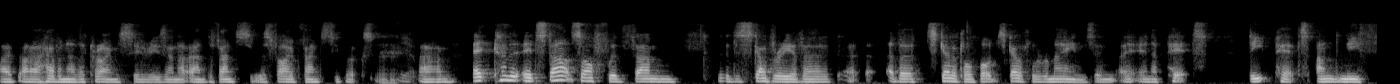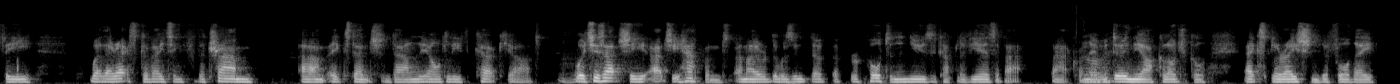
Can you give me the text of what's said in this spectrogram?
I, I, have another crime series and and the fantasy. There's five fantasy books. Mm-hmm. Yep. Um, it kind of it starts off with um, the discovery of a of a skeletal skeletal remains in in a pit, deep pit underneath the where they're excavating for the tram um, extension down in the old Leith Kirkyard, mm-hmm. which has actually actually happened. And I, there was a, a, report in the news a couple of years about back when oh, they were doing the archaeological exploration before they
